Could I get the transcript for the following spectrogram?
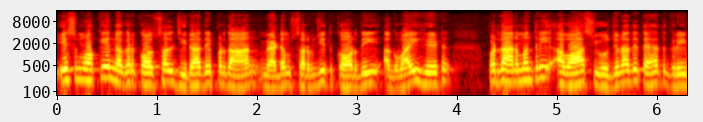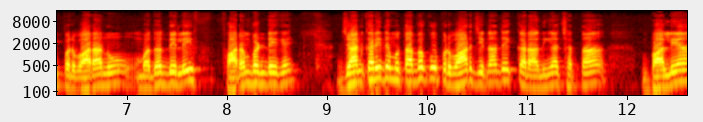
ਇਸ ਮੌਕੇ ਨਗਰ ਕੌਂਸਲ ਜੀਰਾ ਦੇ ਪ੍ਰਧਾਨ ਮੈਡਮ ਸਰਬਜੀਤ ਕੌਰ ਦੀ ਅਗਵਾਈ ਹੇਠ ਪ੍ਰਧਾਨ ਮੰਤਰੀ ਆਵਾਸ ਯੋਜਨਾ ਦੇ ਤਹਿਤ ਗਰੀਬ ਪਰਿਵਾਰਾਂ ਨੂੰ ਮਦਦ ਦੇ ਲਈ ਫਾਰਮ ਵੰਡੇ ਗਏ। ਜਾਣਕਾਰੀ ਦੇ ਮੁਤਾਬਕ ਉਹ ਪਰਿਵਾਰ ਜਿਨ੍ਹਾਂ ਦੇ ਘਰਾਂ ਦੀਆਂ ਛੱਤਾਂ ਬਾਲਿਆਂ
